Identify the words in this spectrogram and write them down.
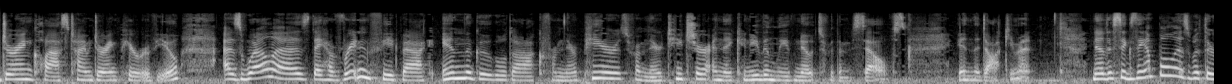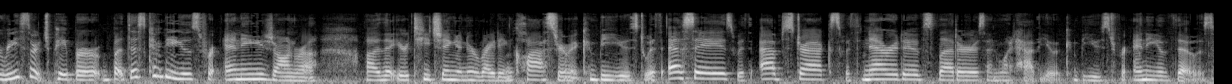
during class time during peer review as well as they have written feedback in the Google Doc from their peers, from their teacher and they can even leave notes for themselves in the document. Now this example is with a research paper, but this can be used for any genre uh, that you're teaching in your writing classroom. It can be used with essays, with abstracts, with narratives, letters, and what have you. It can be used for any of those.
